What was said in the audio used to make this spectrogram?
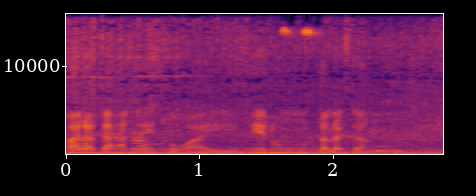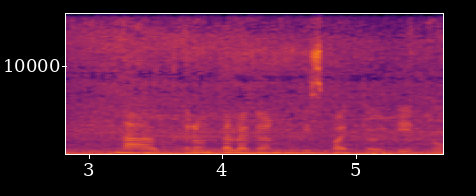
paradahan na ito ay merong talagang nagkaroon talagang dispatcher dito.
